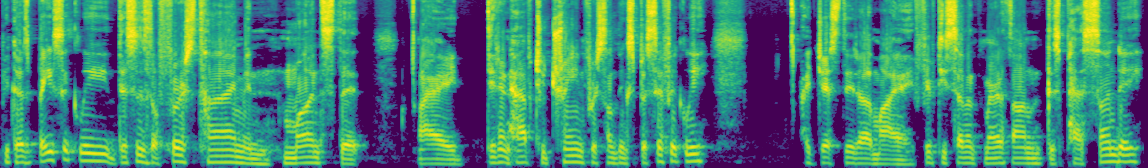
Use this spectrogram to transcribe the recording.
because basically this is the first time in months that I didn't have to train for something specifically. I just did uh, my 57th marathon this past Sunday.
